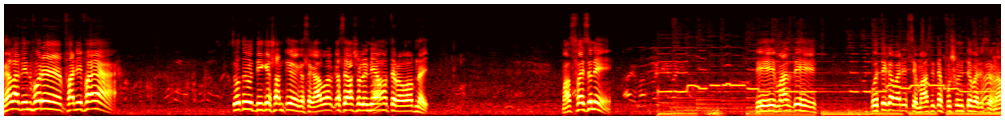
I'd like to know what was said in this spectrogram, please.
মেলা দিন পরে পানি পায়া। চতুর্দিকে শান্তি হয়ে গেছে আল্লাহর কাছে আসলে নিয়ামতের অভাব নাই। মাছ পাইছো নি? দেহে মাছ দেহে। প্রত্যেকে বাড়িছে মাছ ইতে পুষ্ক নিতে পারিছে না?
